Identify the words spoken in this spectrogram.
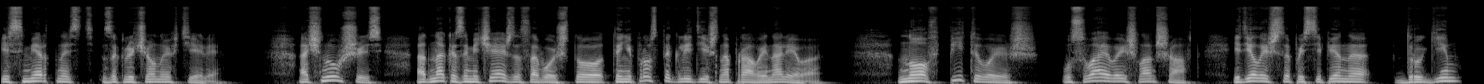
и смертность, заключенную в теле. Очнувшись, однако замечаешь за собой, что ты не просто глядишь направо и налево, но впитываешь, усваиваешь ландшафт и делаешься постепенно другим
